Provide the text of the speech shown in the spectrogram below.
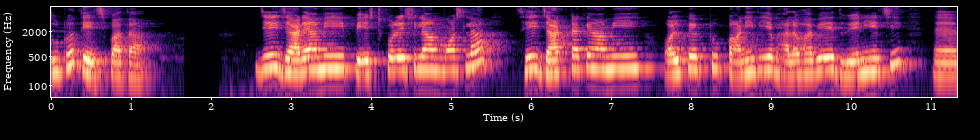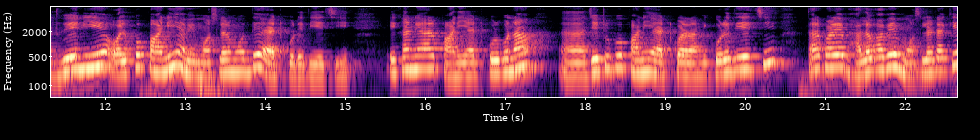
দুটো তেজপাতা। যেই জারে আমি পেস্ট করেছিলাম মশলা, সেই জারটাকে আমি অল্প একটু পানি দিয়ে ভালোভাবে ধুয়ে নিয়েছি। ধুয়ে নিয়ে অল্প পানি আমি মশলার মধ্যে অ্যাড করে দিয়েছি। এখানে আর পানি অ্যাড করব না। যেটুকু পানি অ্যাড করার আমি করে দিয়েছি। তারপরে ভালোভাবে মশলাটাকে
